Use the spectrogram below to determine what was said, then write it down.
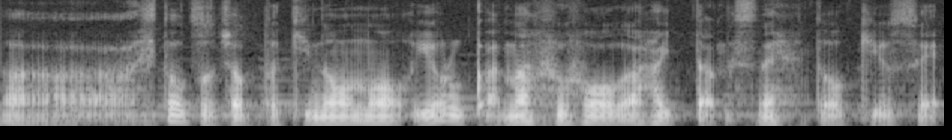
あ一つちょっと昨日の夜かな、訃報が入ったんですね、同級生。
